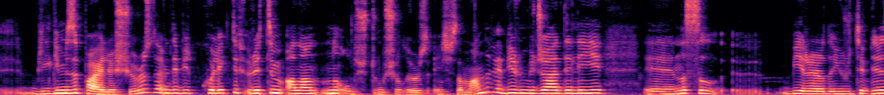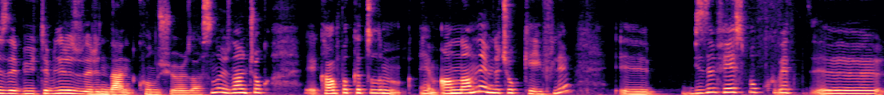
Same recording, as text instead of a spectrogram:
e, bilgimizi paylaşıyoruz hem de bir kolektif üretim alanını oluşturmuş oluyoruz eş zamanlı ve bir mücadeleyi e, nasıl e, bir arada yürütebiliriz ve büyütebiliriz üzerinden konuşuyoruz aslında. O yüzden çok e, kampa katılım hem anlamlı hem de çok keyifli. E, bizim Facebook ve e,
